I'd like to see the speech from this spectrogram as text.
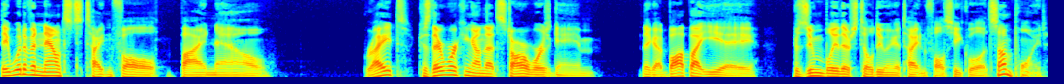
they would have announced Titanfall by now, right? Because they're working on that Star Wars game. They got bought by EA. Presumably, they're still doing a Titanfall sequel at some point.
